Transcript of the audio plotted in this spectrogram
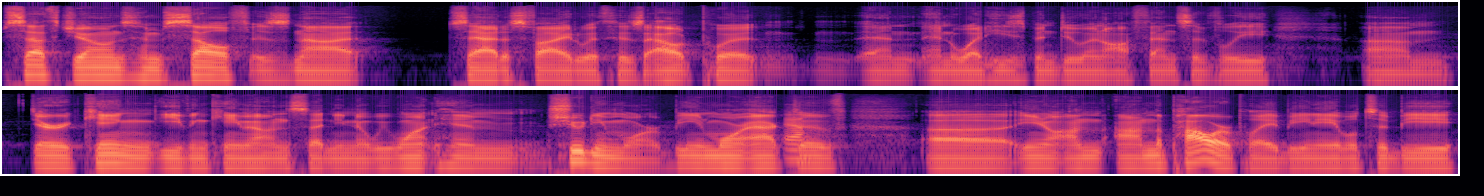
Seth Jones himself is not satisfied with his output and and what he's been doing offensively. Um, Derek King even came out and said, you know, we want him shooting more, being more active, uh, you know, on on the power play, being able to be,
